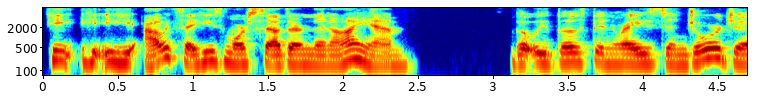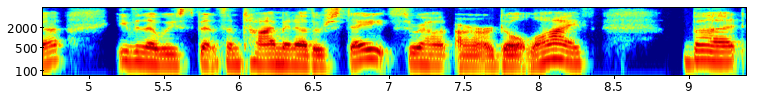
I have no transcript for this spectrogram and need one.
he, he, I would say he's more Southern than I am but we've both been raised in Georgia, even though we've spent some time in other states throughout our adult life. But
